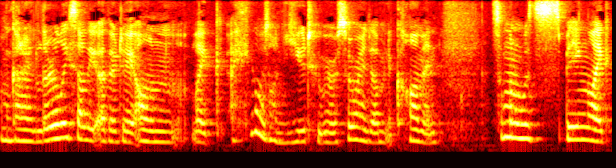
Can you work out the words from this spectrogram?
Oh my god, I literally saw the other day on like I think it was on YouTube, was so random in a comment. Someone was being like,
